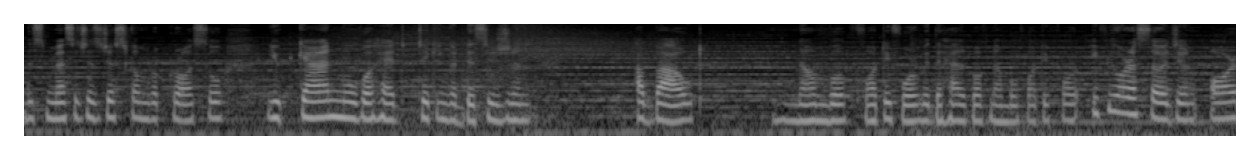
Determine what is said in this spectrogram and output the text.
this message has just come across so you can move ahead taking a decision about number 44 with the help of number 44 if you are a surgeon or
